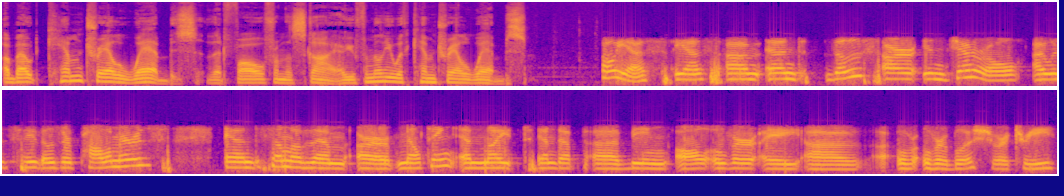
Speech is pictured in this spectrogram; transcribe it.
about chemtrail webs that fall from the sky. Are you familiar with chemtrail webs? Oh, yes, yes. Um, and those are, in general, I would say those are polymers and some of them are melting and might end up uh, being all over a uh, over over a bush or a tree,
